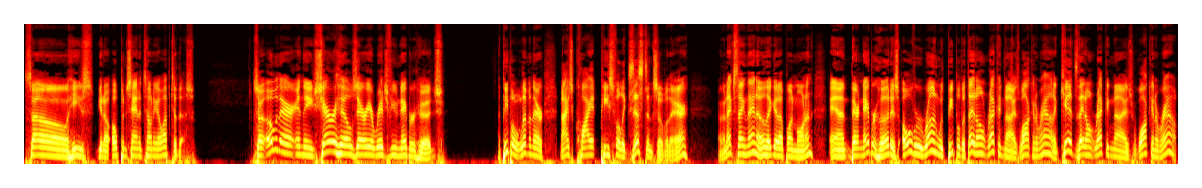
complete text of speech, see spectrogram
So he's, you know, opened San Antonio up to this. So over there in the Shearer Hills area, Ridgeview neighborhoods, the people living their nice, quiet, peaceful existence over there. And the next thing they know, they get up one morning and their neighborhood is overrun with people that they don't recognize walking around and kids they don't recognize walking around.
